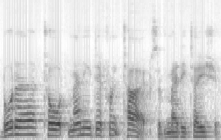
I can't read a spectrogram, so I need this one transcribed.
Buddha taught many different types of meditation,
